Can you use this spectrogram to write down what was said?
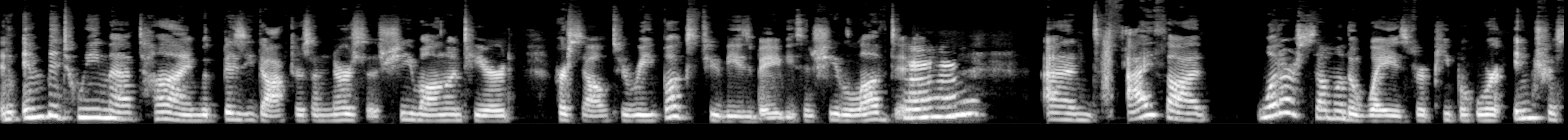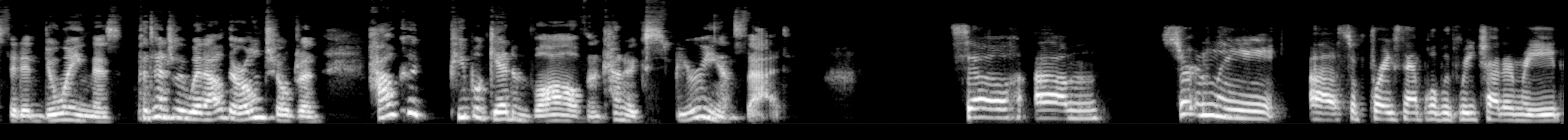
And in between that time, with busy doctors and nurses, she volunteered herself to read books to these babies, and she loved it. Mm-hmm. And I thought, what are some of the ways for people who are interested in doing this, potentially without their own children? How could people get involved and kind of experience that? So, um, certainly, uh, so for example, with Reach Out and Read,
